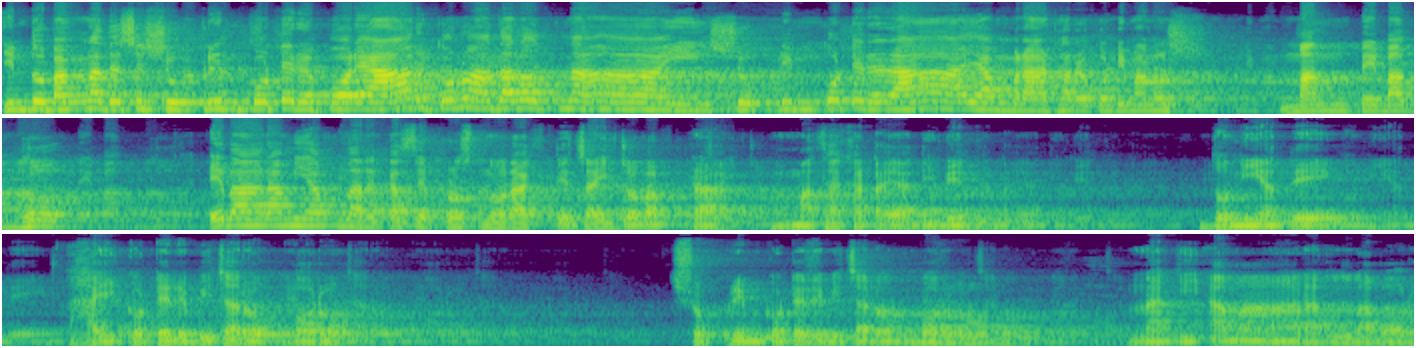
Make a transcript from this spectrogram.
কিন্তু বাংলাদেশে সুপ্রিম কোর্টের পরে আর কোনো আদালত নাই। সুপ্রিম কোর্টের রায় আমরা আঠারো কোটি মানুষ মানতে বাধ্য। এবার আমি আপনার কাছে প্রশ্ন রাখতে চাই, জবাবটা মাথা খাটায়া দিবেন। দুনিয়াতে হাইকোর্টের বিচারক বড়, সুপ্রিম কোর্টের বিচারক বড়, নাকি আমার আল্লাহ বড়?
